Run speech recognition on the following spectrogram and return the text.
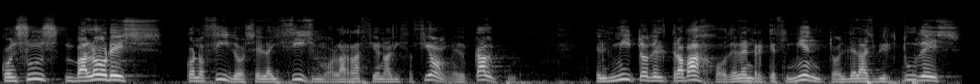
con sus valores conocidos, el laicismo, la racionalización, el cálculo, el mito del trabajo, del enriquecimiento, el de las virtudes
